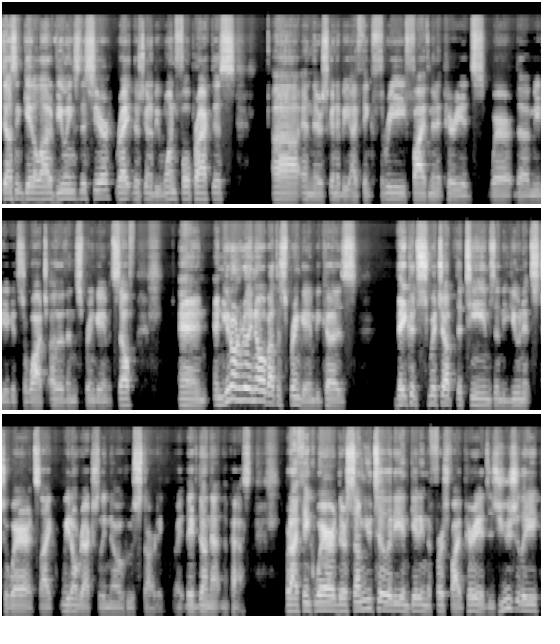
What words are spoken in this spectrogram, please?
doesn't get a lot of viewings this year, right? There's going to be one full practice. Uh, and there's going to be, I think, three five minute periods where the media gets to watch, other than the spring game itself. And and you don't really know about the spring game because they could switch up the teams and the units to where it's like we don't actually know who's starting, right? They've done that in the past. But I think where there's some utility in getting the first five periods is usually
